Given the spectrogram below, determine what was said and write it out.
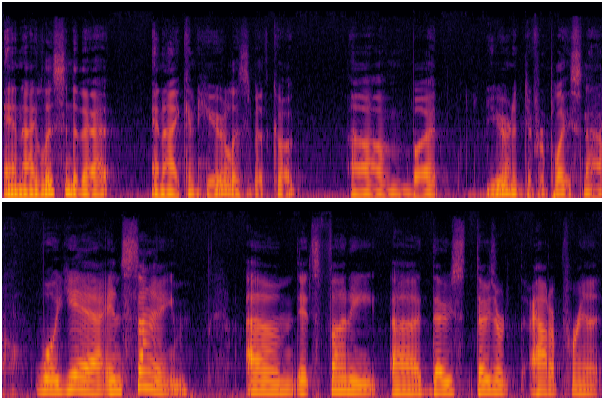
and I listened to that, and I can hear Elizabeth Cook, um, but you're in a different place now. Well, yeah, and same. Um, it's funny. Uh, those those are out of print.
